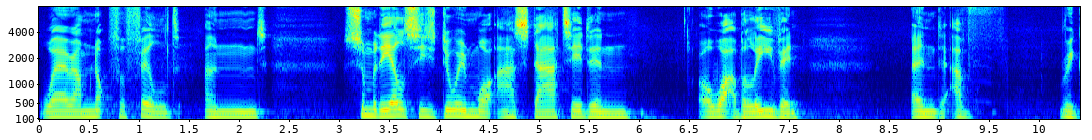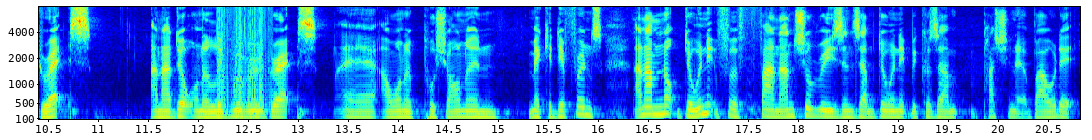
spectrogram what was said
where I'm not fulfilled and somebody else is doing what I started and or what I believe in and I've regrets and I don't want to live with regrets. Uh, I want to push on and make a difference. And I'm not doing it for financial reasons. I'm doing it because I'm passionate about it.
